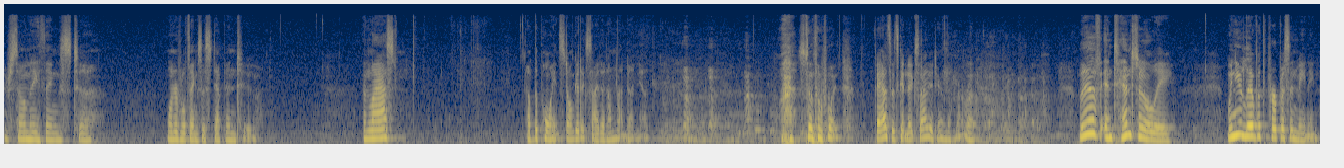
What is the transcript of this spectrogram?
There's so many things to, wonderful things to step into. And last of the points, don't get excited, I'm not done yet. last of the point. Baz is getting excited here in the front row. Live intentionally. When you live with purpose and meaning,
